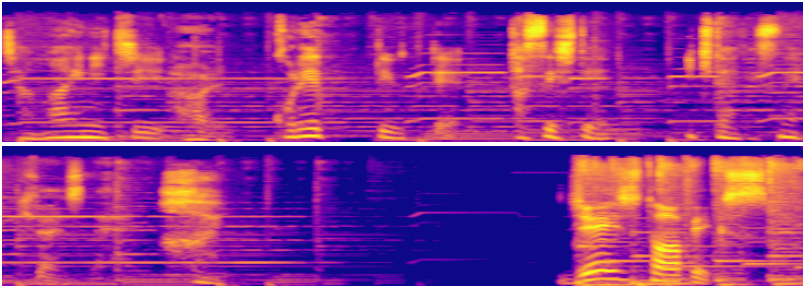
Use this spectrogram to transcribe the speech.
じゃあ毎日はい、これって言って達成していきたいですね。行きたいですね。はい。J's Topics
